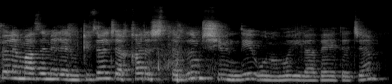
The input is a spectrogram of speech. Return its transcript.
Şöyle malzemelerimi güzelce karıştırdım. Şimdi unumu ilave edeceğim.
